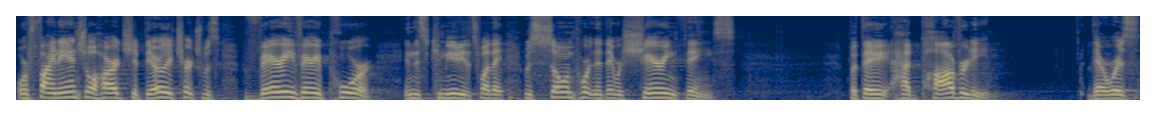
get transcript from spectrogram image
or financial hardship. The early church was very, very poor in this community. That's why they, it was so important that they were sharing things. But they had poverty. There was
